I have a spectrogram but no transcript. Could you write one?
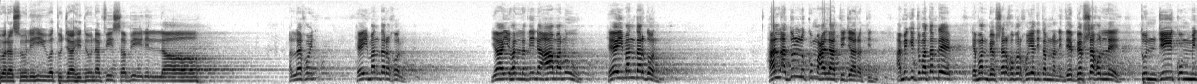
ورسوله وتجاهدون في سبيل الله الله يخوين হে ইমানদার হল ইয়া আইয়ুহাল্লাযীনা আমানু হে ইমানদারগণ হাল আদুল্লুকুম আলা তিজারাতিন আমি কি তোমাতানরে এমন ব্যবসার খবর হইয়া দিতাম না নি যে ব্যবসা করলে তুনজিকুম মিন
